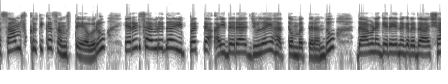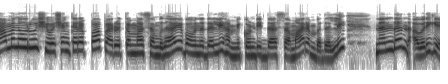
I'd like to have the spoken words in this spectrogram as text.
ಸಾಂಸ್ಕೃತಿಕ ಸಂಸ್ಥೆಯವರು ಎರಡು ಸಾವಿರದ ಇಪ್ಪತ್ತ ಐದರ ಜುಲೈ ಹತ್ತೊಂಬತ್ತರಂದು ದಾವಣಗೆರೆ ನಗರದ ಶಾಮನೂರು ಶಿವಶಂಕರಪ್ಪ ಪಾರ್ವತಮ್ಮ ಸಮುದಾಯ ಭವನದಲ್ಲಿ ಹಮ್ಮಿಕೊಂಡಿದ್ದ ಸಮಾರಂಭದಲ್ಲಿ ನಂದನ್ ಅವರಿಗೆ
